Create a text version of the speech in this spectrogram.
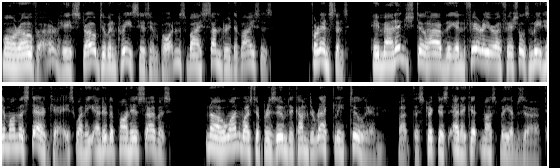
Moreover, he strove to increase his importance by sundry devices. For instance, he managed to have the inferior officials meet him on the staircase when he entered upon his service. No one was to presume to come directly to him, but the strictest etiquette must be observed.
